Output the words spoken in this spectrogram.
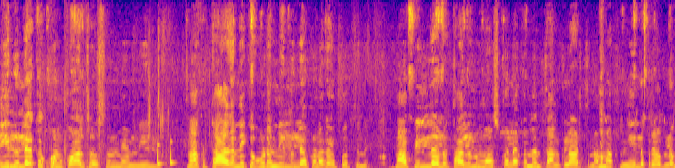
నీళ్ళు లేక కొనుక్కోవాల్సి వస్తుంది మేము నీళ్ళు మాకు తాగనీకి కూడా నీళ్ళు లేకుండా అయిపోతున్నాయి. మా పిల్లలు తల్లులు మోసుకోలేక మేము తణుకులాడుతున్నాం. మాకు నీళ్ళ ప్రాబ్లం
